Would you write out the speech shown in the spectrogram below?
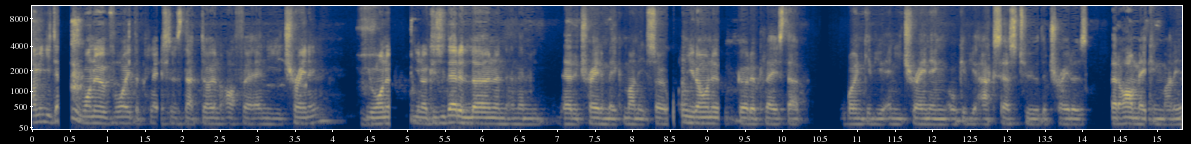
i mean you definitely want to avoid the places that don't offer any training. You want to you know because you're there to learn and, and then there to trade and make money. So one you don't want to go to a place that won't give you any training or give you access to the traders that are making money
